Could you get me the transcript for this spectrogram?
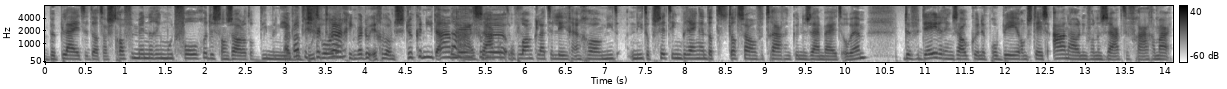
bepleiten dat er strafvermindering moet volgen. Dus dan zou dat op die manier Maar wat is vertraging? Waardoor je gewoon stukken niet aanleveren? Ja, zaken op de plank laten liggen en gewoon niet, niet op zitting brengen. Dat, dat zou een vertraging kunnen zijn bij het OM. De verdediging zou kunnen proberen om steeds aanhouding van een zaak te vragen. Maar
